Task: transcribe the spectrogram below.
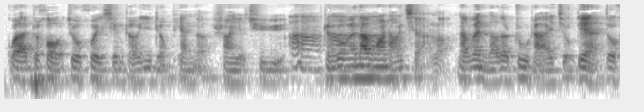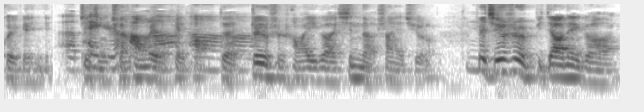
过来之后，就会形成一整片的商业区域，整个万达广场起来了，那万达的住宅、酒店都会给你进行全方位的配套，对，这就是成为一个新的商业区了。这其实是比较那个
